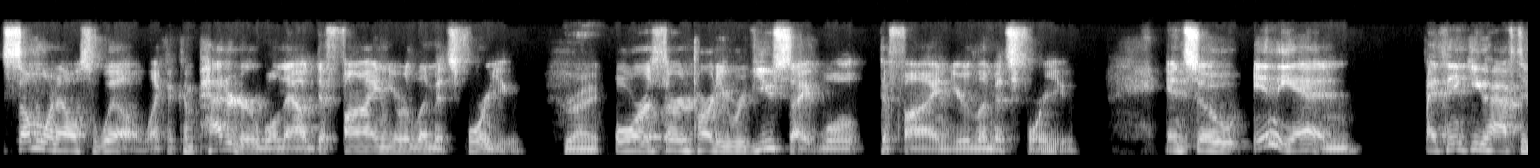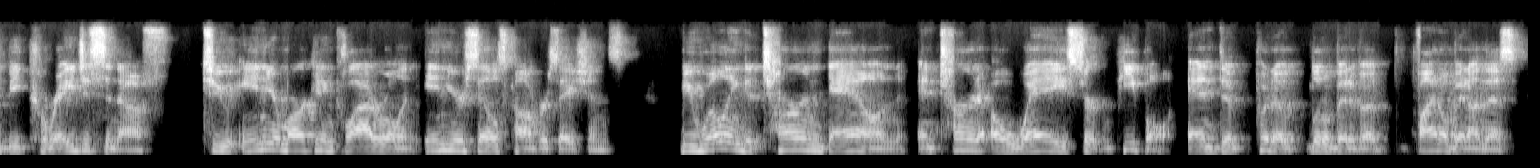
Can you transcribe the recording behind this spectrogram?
someone else will, like a competitor will now define your limits for you. Right. Or a third party review site will define your limits for you. And so in the end, I think you have to be courageous enough to, in your marketing collateral and in your sales conversations, be willing to turn down and turn away certain people. And to put a little bit of a final bit on this,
